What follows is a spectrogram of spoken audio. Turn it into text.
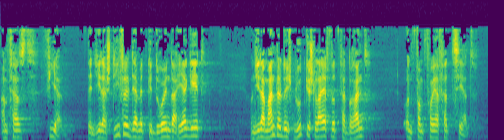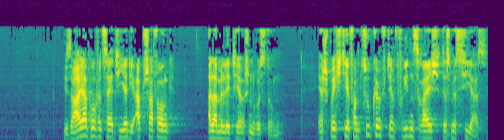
am Vers 4. Denn jeder Stiefel, der mit Gedröhn dahergeht und jeder Mantel durch Blut geschleift wird verbrannt und vom Feuer verzehrt. Jesaja prophezeit hier die Abschaffung aller militärischen Rüstungen. Er spricht hier vom zukünftigen Friedensreich des Messias.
